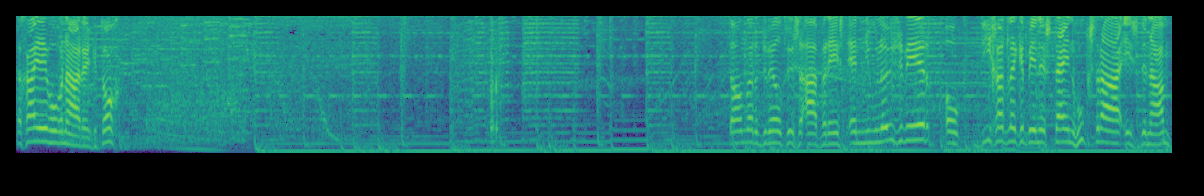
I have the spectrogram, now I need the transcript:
daar ga je even over nadenken, toch? Dan naar het duel tussen Avereest en Nieuwleuzen weer. Ook die gaat lekker binnen. Stijn Hoekstra is de naam.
